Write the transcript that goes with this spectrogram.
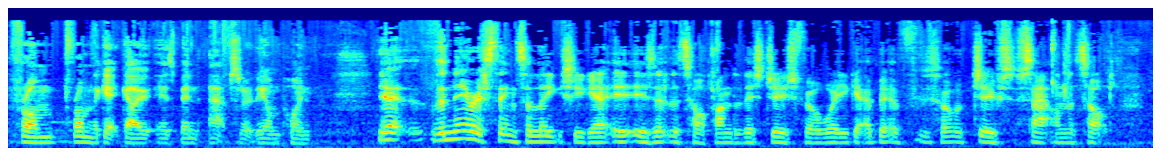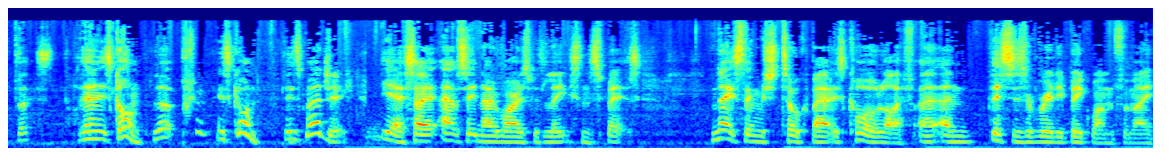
From from the get go, it's been absolutely on point. Yeah, the nearest thing to leaks you get is at the top under this juice fill, where you get a bit of sort of juice sat on the top. But then it's gone. Look, it's gone. It's magic. Yeah, so absolutely no worries with leaks and spits. Next thing we should talk about is coil life, uh, and this is a really big one for me.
